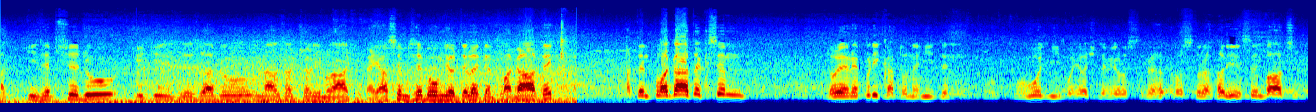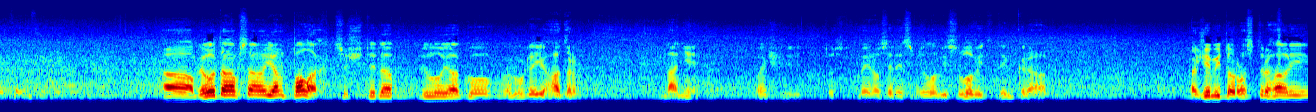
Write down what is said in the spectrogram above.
A ti ze předu i ti ze zadu nás začali mlátit. A já jsem sebou měl tenhle ten plagátek. A ten plagátek jsem, to je replika, to není ten původní, poněvadž mi roztrhali SMBáci. A bylo tam napsáno Jan Palach, což teda bylo jako rudej hadr na ně. To jméno se nesmělo vyslovit tenkrát. Takže mi to roztrhali,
